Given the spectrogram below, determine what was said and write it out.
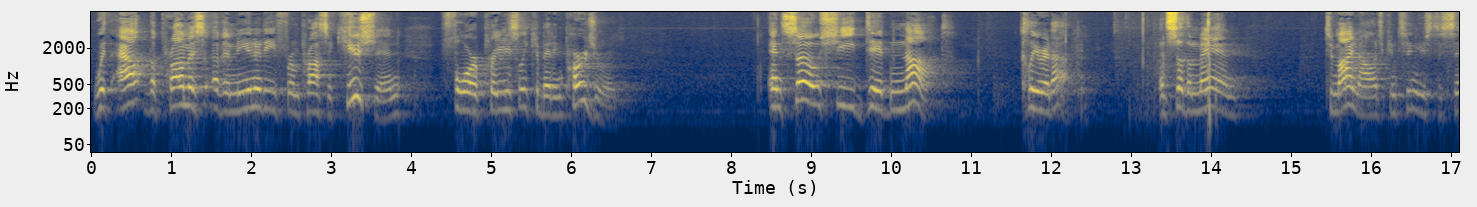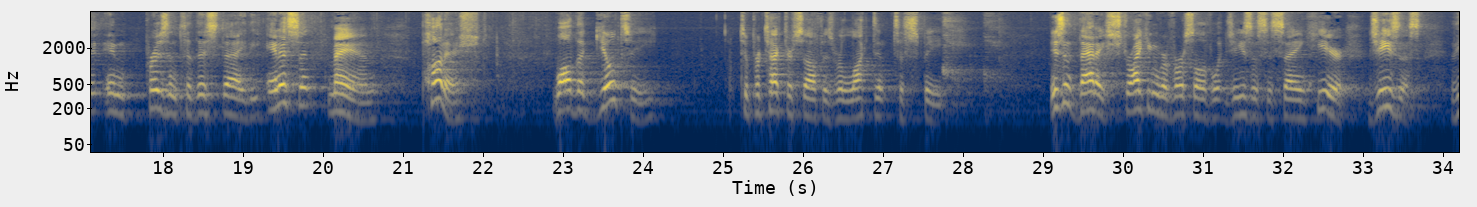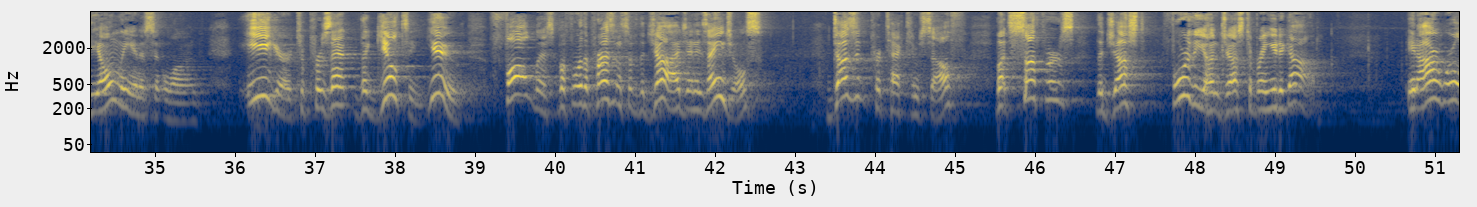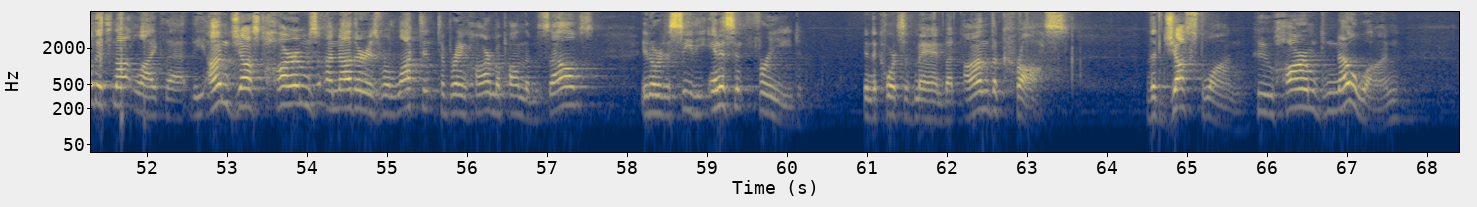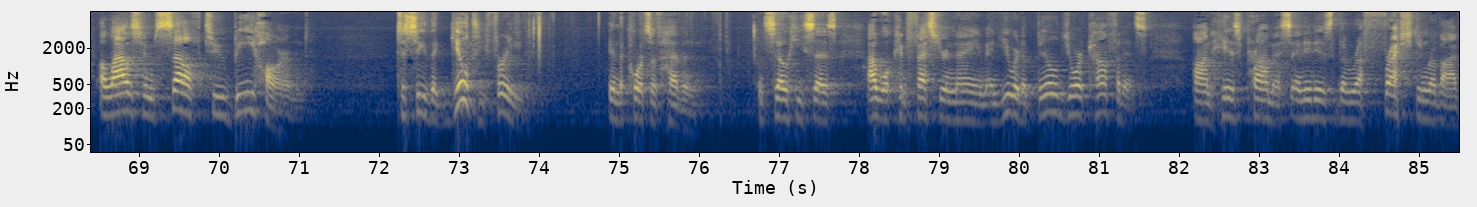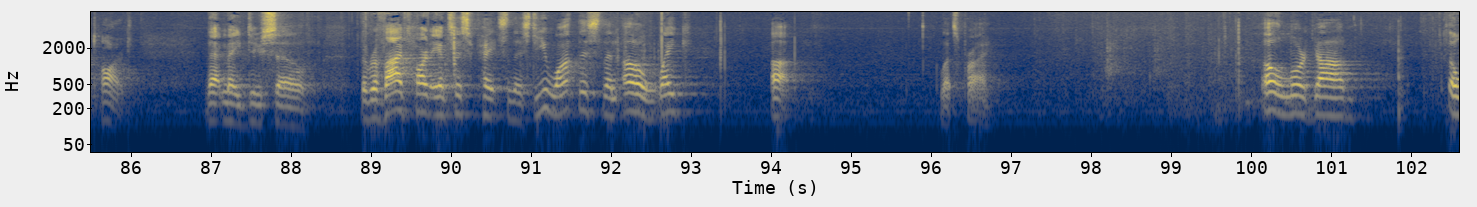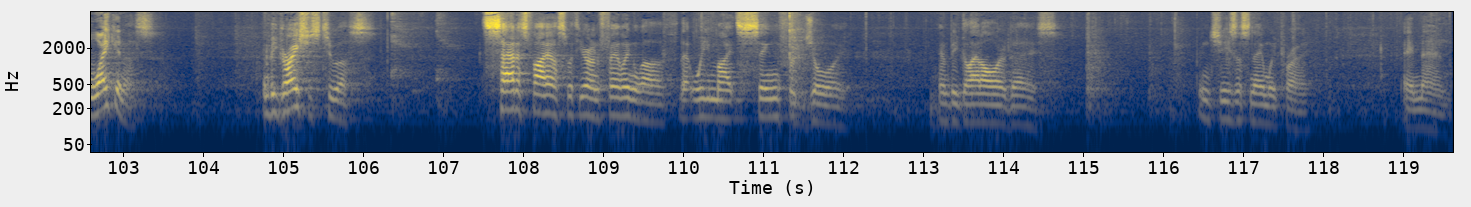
without the promise of immunity from prosecution for previously committing perjury. And so she did not clear it up. And so the man, to my knowledge, continues to sit in prison to this day. The innocent man punished while the guilty, to protect herself, is reluctant to speak. Isn't that a striking reversal of what Jesus is saying here? Jesus, the only innocent one, eager to present the guilty, you, faultless before the presence of the judge and his angels, doesn't protect himself, but suffers the just for the unjust to bring you to God. In our world, it's not like that. The unjust harms another, is reluctant to bring harm upon themselves in order to see the innocent freed in the courts of man. But on the cross, the just one who harmed no one allows himself to be harmed, to see the guilty freed in the courts of heaven. And so he says, I will confess your name, and you are to build your confidence on his promise, and it is the refreshed and revived heart that may do so. The revived heart anticipates this. Do you want this? Then, oh, wake up. Let's pray. Oh, Lord God, awaken us and be gracious to us. Satisfy us with your unfailing love that we might sing for joy and be glad all our days. In Jesus' name we pray. Amen.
